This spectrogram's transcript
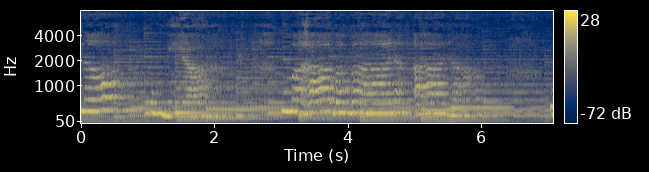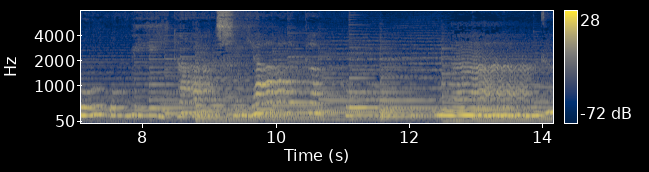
Na Uuwi ka ko. Ngagan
